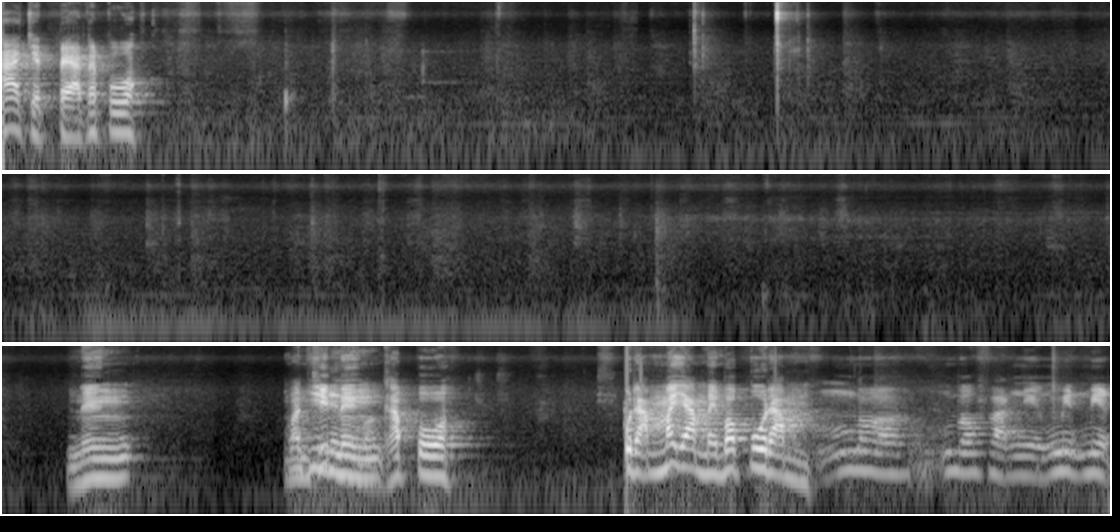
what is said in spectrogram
ห้าเจ็ดแปดนะปูหนึ่งวันที่หนึ่งครับปู ปูดำไม่ยำไม่บอกปูดบ่บ่ฟันนี่มิดมิด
